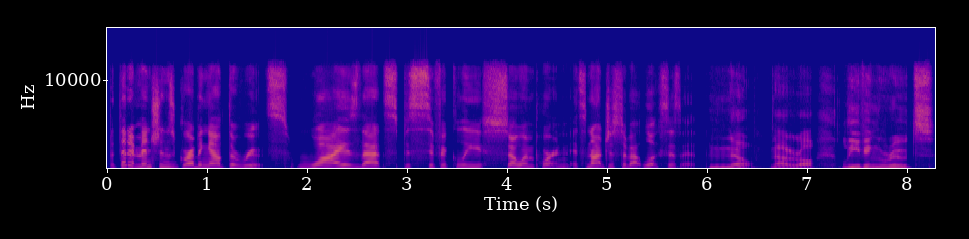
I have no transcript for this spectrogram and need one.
But then it mentions grubbing out the roots. Why is that specifically so important? It's not just about looks, is it? No, not at all. Leaving roots,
